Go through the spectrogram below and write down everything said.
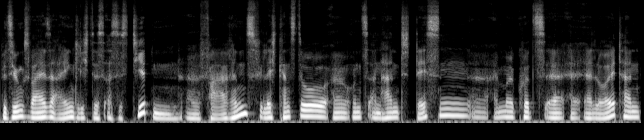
beziehungsweise eigentlich des assistierten äh, Fahrens. Vielleicht kannst du äh, uns anhand dessen äh, einmal kurz erläutern,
